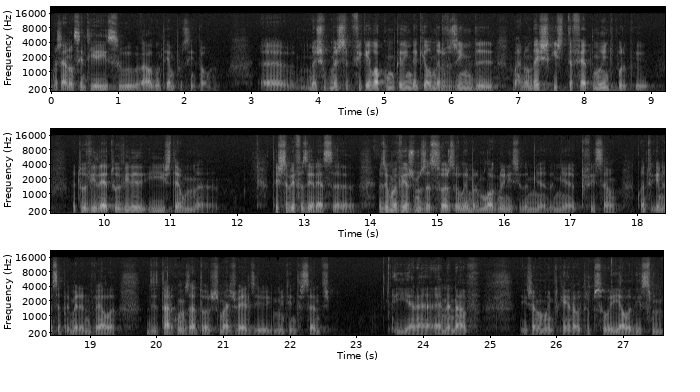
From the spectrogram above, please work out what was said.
mas já não sentia isso há algum tempo. Assim, então, uh, mas, mas fiquei logo com um bocadinho daquele nervosinho de bah, não deixes que isto te afete muito, porque a tua vida é a tua vida e isto é uma. Tens de saber fazer essa. Mas eu, uma vez nos Açores, eu lembro-me logo no início da minha, da minha profissão, quando fiquei nessa primeira novela de estar com uns atores mais velhos e muito interessantes. E era a Ana Nave, e já não me lembro quem era a outra pessoa, e ela disse-me,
